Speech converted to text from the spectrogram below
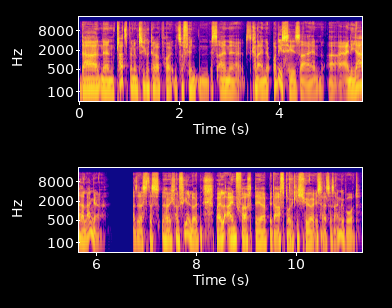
da einen Platz bei einem Psychotherapeuten zu finden, ist eine, das kann eine Odyssee sein, äh, eine jahrelange. Also das, das höre ich von vielen Leuten, weil einfach der Bedarf deutlich höher ist als das Angebot.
